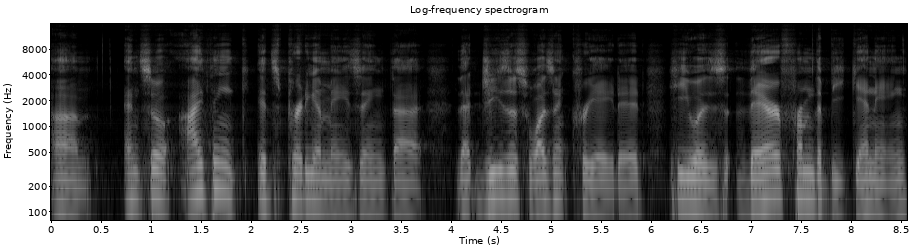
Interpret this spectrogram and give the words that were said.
Um, and so I think it's pretty amazing that that Jesus wasn't created. He was there from the beginning,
